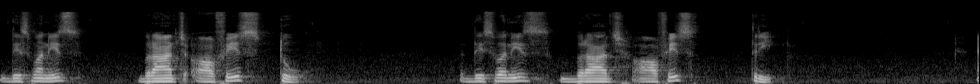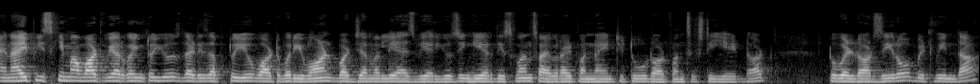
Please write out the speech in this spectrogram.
this one is branch office 2 this one is branch office 3 and IP schema what we are going to use that is up to you whatever you want but generally as we are using here this one so I write 192.168.12.0 between the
